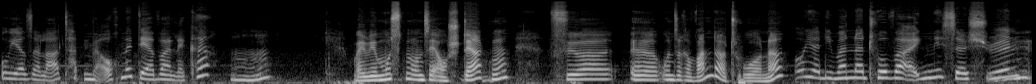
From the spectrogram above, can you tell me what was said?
Oh ja, Salat hatten wir auch mit, der war lecker. Mhm weil wir mussten uns ja auch stärken für äh, unsere Wandertour, ne? Oh ja, die Wandertour war eigentlich sehr schön.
